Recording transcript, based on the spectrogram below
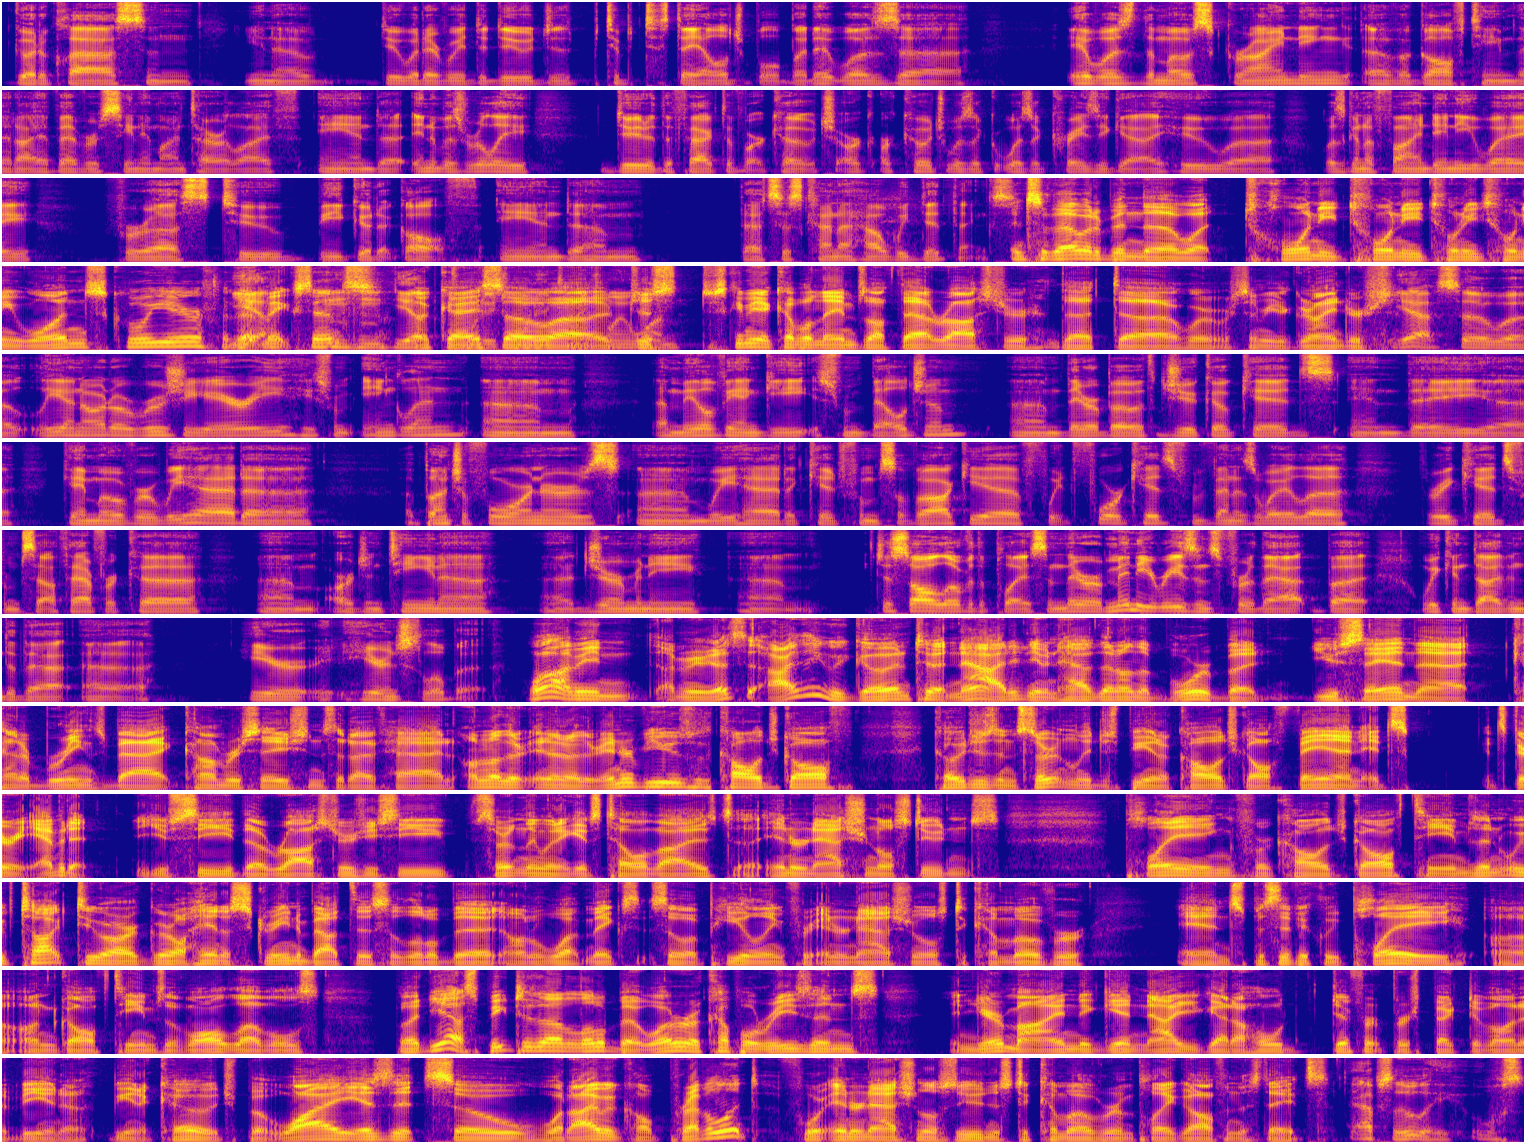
go to class and you know do whatever we had to do to, to, to stay eligible. But it was uh, it was the most grinding of a golf team that I have ever seen in my entire life, and uh, and it was really due to the fact of our coach. Our, our coach was a was a crazy guy who uh, was going to find any way for us to be good at golf, and um, that's just kind of how we did things. And so that would have been the what 2020 2021 school year. If Yeah. that makes sense. Mhm. Yep, Okay, so uh, just just give me a couple names off that roster that uh, were, were some of your grinders. Yeah, so uh, Leonardo Ruggieri, he's from England. Um, Emil Van Geet is from Belgium. Um, they were both JUCO kids, and they uh, came over. We had a, a bunch of foreigners. Um, we had a kid from Slovakia. We had four kids from Venezuela, three kids from South Africa, um, Argentina, uh, Germany, um, just all over the place. And there are many reasons for that, but we can dive into that uh, here here in just a little bit. Well, I mean, I mean, that's. I think we go into it now. I didn't even have that on the board, but you saying that kind of brings back conversations that I've had on other in other interviews with college golf coaches, and certainly just being a college golf fan, it's it's very evident. You see the rosters. You see certainly when it gets televised, uh, international students playing for college golf teams. And we've talked to our girl Hannah Screen about this a little bit on what makes it so appealing for internationals to come over and specifically play uh, on golf teams of all levels. But yeah, speak to that a little bit. What are a couple reasons in your mind? Again, now you got a whole different perspective on it being a being a coach. But why is it so what I would call prevalent for international students to come over and play golf in the states? Absolutely. Well,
